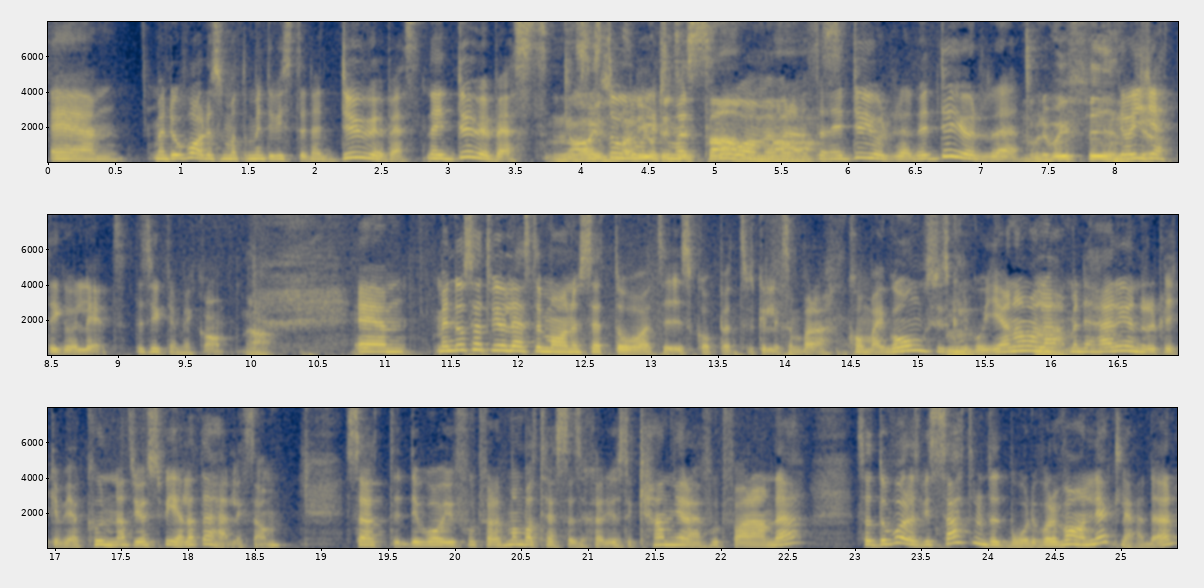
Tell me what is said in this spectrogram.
Ehm, men då var det som att de inte visste när du är bäst. Nej, du är bäst. Ja, så stod de liksom höll på med varandra. Nej, du gjorde det. Nej, du gjorde det. Men det var ju fint Det var ju. jättegulligt. Det tyckte jag mycket om. Ehm, men då satt vi och läste manuset då till skåpet. Vi skulle liksom bara komma igång så vi skulle Mm. gå igenom alla. Men det här är ju ändå repliker vi har kunnat. Vi har ju spelat det här liksom. Så att det var ju fortfarande att man bara testade sig själv. Just det, kan jag det här fortfarande? Så att då var det att vi satt runt ett bord i våra vanliga kläder.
